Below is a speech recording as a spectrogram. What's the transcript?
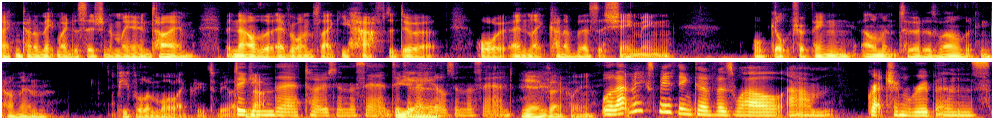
I can kind of make my decision in my own time. But now that everyone's like, you have to do it, or and like kind of there's a shaming or guilt tripping element to it as well that can come in. People are more likely to be like, digging "Nah." their toes in the sand, digging their heels in the sand. Yeah, exactly. Well, that makes me think of as well um, Gretchen Rubin's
